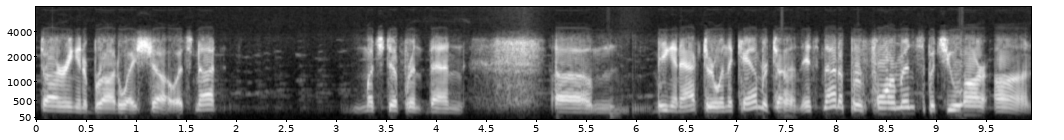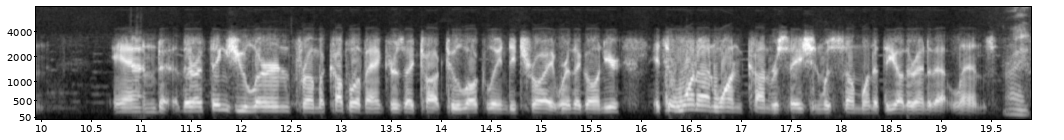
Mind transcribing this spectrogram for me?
starring in a Broadway show. It's not much different than um, being an actor when the camera turns. It's not a performance, but you are on. And there are things you learn from a couple of anchors I talked to locally in Detroit, where they're going, "You're." It's a one-on-one conversation with someone at the other end of that lens. Right.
